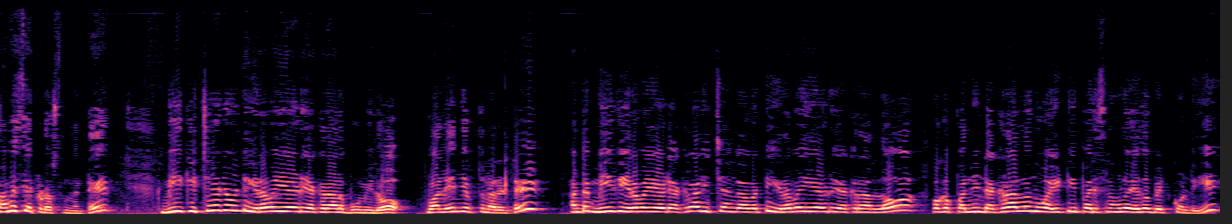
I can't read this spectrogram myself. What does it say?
సమస్య ఎక్కడ వస్తుందంటే మీకు ఇచ్చినటువంటి ఇరవై ఏడు ఎకరాల భూమిలో వాళ్ళు ఏం చెప్తున్నారంటే అంటే మీకు ఇరవై ఏడు ఎకరాలు ఇచ్చాం కాబట్టి ఇరవై ఏడు ఎకరాల్లో ఒక పన్నెండు ఎకరాల్లో నువ్వు ఐటీ పరిశ్రమలో ఏదో పెట్టుకోండి.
